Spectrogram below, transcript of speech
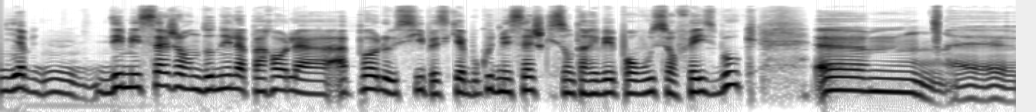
il y a des messages avant de donner la parole à, à Paul aussi parce qu'il y a beaucoup de messages qui sont sont arrivés pour vous sur Facebook. Euh, euh,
